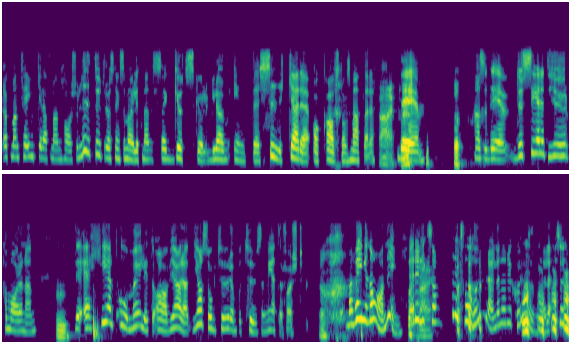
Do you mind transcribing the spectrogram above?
att man tänker att man har så lite utrustning som möjligt. Men för guds skull, glöm inte kikare och avståndsmätare. Nej. Det alltså det är, du ser ett djur på morgonen. Mm. Det är helt omöjligt att avgöra. Jag såg turen på 1000 meter först. Ja. Man har ingen aning. Är det Nej. liksom är det 200 eller är det 700? Eller? Alltså,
